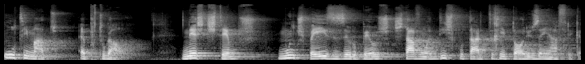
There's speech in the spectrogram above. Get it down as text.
ultimato a Portugal. Nestes tempos, muitos países europeus estavam a disputar territórios em África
